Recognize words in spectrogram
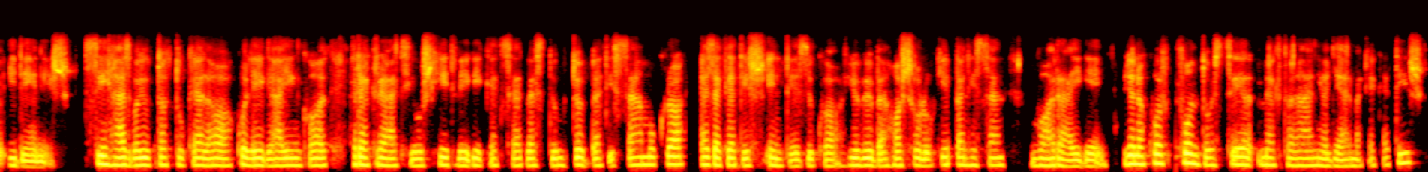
idén is. Színházba juttattuk el a kollégáinkat, rekreációs hétvégéket szerveztünk többet is számukra, ezeket is intézzük a jövőben hasonlóképpen, hiszen van rá igény. Ugyanakkor fontos cél megtalálni a gyermekeket is,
